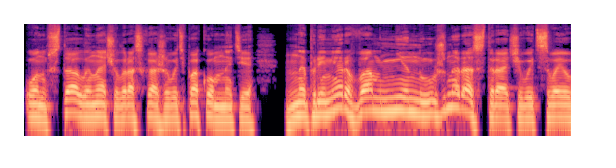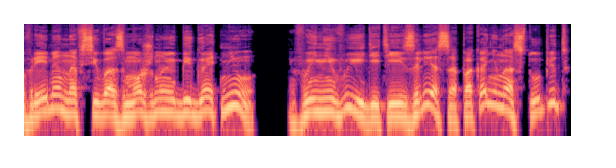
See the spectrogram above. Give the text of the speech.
Он встал и начал расхаживать по комнате. Например, вам не нужно растрачивать свое время на всевозможную беготню. Вы не выйдете из леса, пока не наступит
